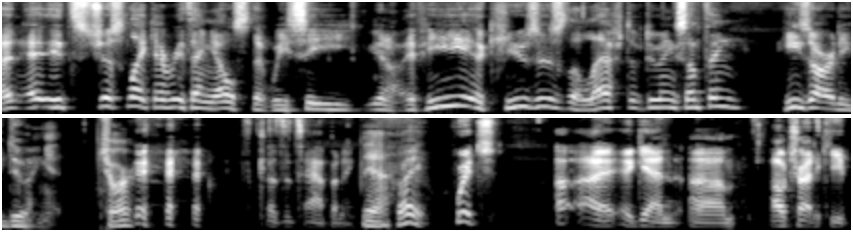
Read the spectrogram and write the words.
And it's just like everything else that we see. You know, if he accuses the left of doing something, he's already doing it. Sure. it's because it's happening. Yeah. Right. Which, uh, I, again, um, I'll try to keep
